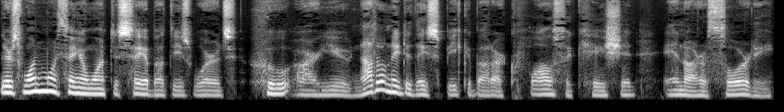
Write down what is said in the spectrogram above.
There's one more thing I want to say about these words, who are you? Not only do they speak about our qualification and our authority,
